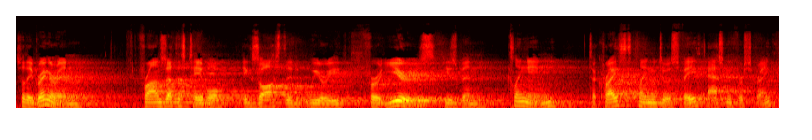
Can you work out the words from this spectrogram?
So they bring her in. Franz is at this table, exhausted, weary. For years, he's been clinging to Christ, clinging to his faith, asking for strength.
